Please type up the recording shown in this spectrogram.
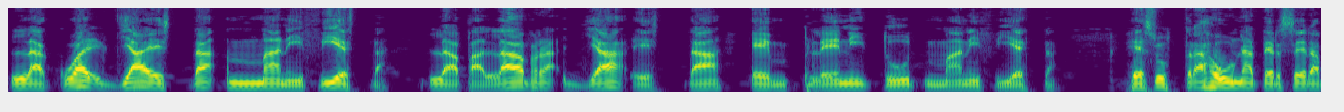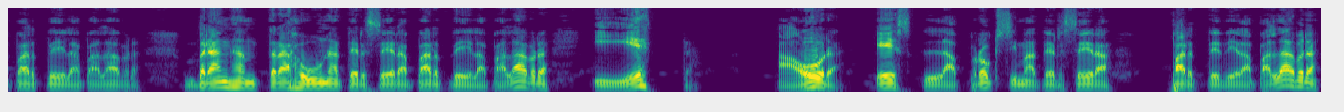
la cual ya está manifiesta, la palabra ya está en plenitud manifiesta. Jesús trajo una tercera parte de la palabra, Branham trajo una tercera parte de la palabra y esta ahora es la próxima tercera parte de la palabra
